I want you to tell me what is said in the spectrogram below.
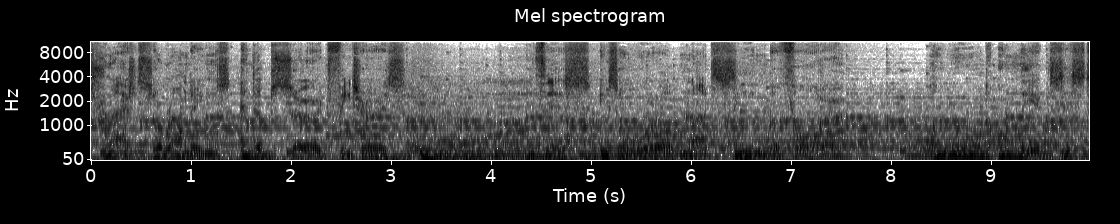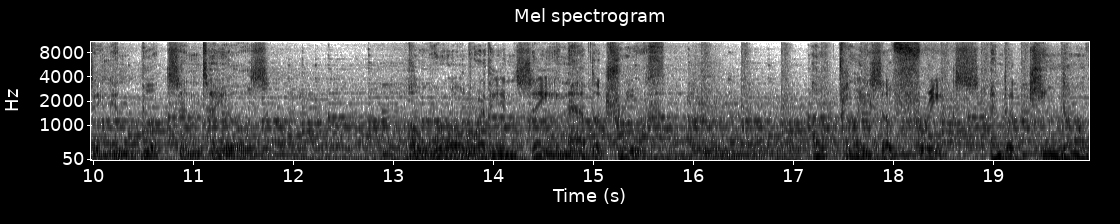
trashed surroundings, and absurd features. This is a world not seen before. A world only existing in books and tales. A world where the insane have the truth. A place of freaks and a kingdom of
